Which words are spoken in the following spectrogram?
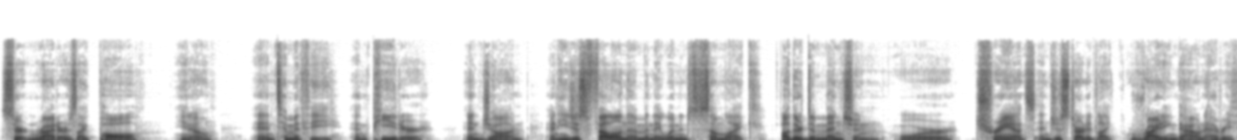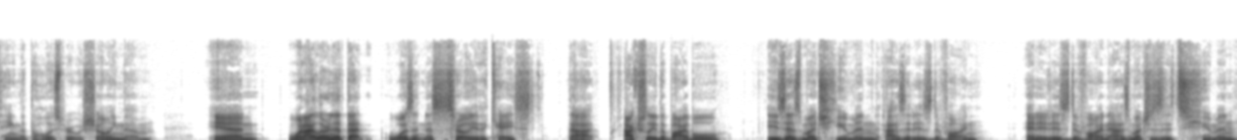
certain writers like Paul, you know, and Timothy and Peter and John. And he just fell on them and they went into some like other dimension or trance and just started like writing down everything that the Holy Spirit was showing them. And when I learned that that wasn't necessarily the case, that actually the Bible is as much human as it is divine, and it is divine as much as it's human,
